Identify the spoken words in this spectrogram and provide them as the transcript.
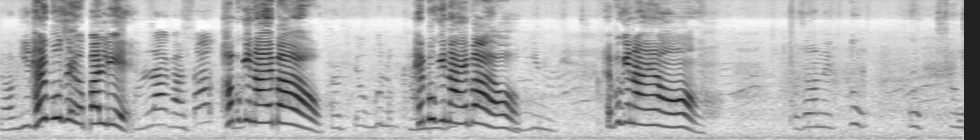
여기 해보세요, 빨리. 올라가서 해보기나 해봐요. 저쪽으로 가. 해보기나 해봐요. 여기는. 그 전에 또 꼭 성공.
